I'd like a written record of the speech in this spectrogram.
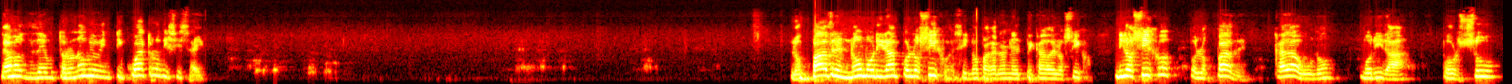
Veamos Deuteronomio 24, 16. Los padres no morirán por los hijos, es decir, no pagarán el pecado de los hijos, ni los hijos por los padres. Cada uno morirá por su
